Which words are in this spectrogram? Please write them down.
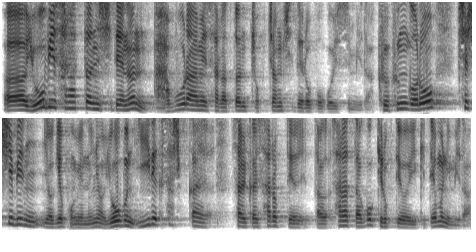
어, 욥이 살았던 시대는 아브라함이 살았던 족장 시대로 보고 있습니다. 그 근거로 70인 역에 보면은요, 욥은 240살까지 살았다고 기록되어 있기 때문입니다.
